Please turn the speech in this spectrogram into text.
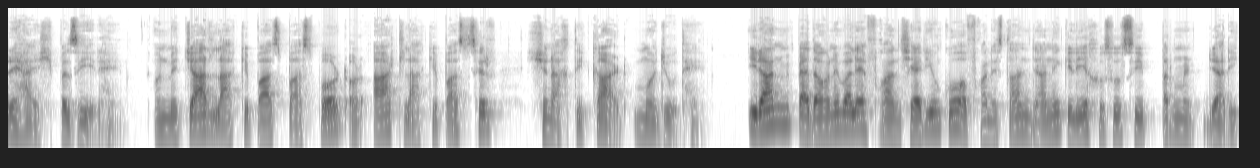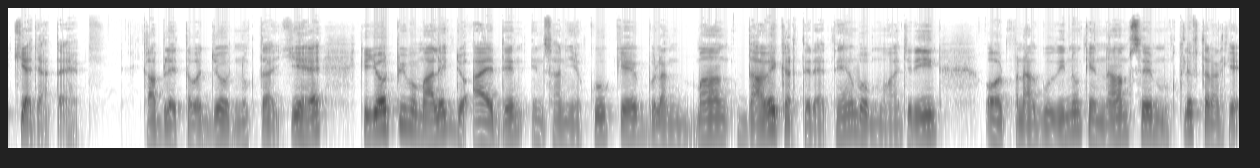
رہائش پذیر ہیں۔ ان میں چار لاکھ کے پاس پاسپورٹ اور آٹھ لاکھ کے پاس صرف شناختی کارڈ موجود ہیں۔ ایران میں پیدا ہونے والے افغان شہریوں کو افغانستان جانے کے لیے خصوصی پرمٹ جاری کیا جاتا ہے۔ قابل توجہ نقطہ یہ ہے کہ یورپی ممالک جو آئے دن انسانی حقوق کے بلند بانگ دعوے کرتے رہتے ہیں، وہ مہاجرین اور پناہ گزینوں کے نام سے مختلف طرح کے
